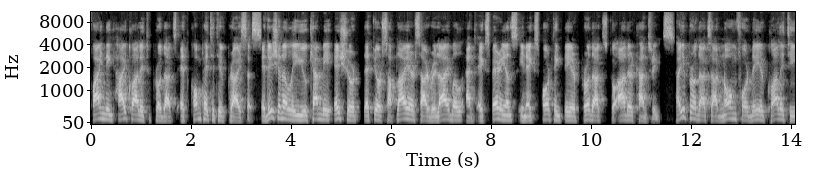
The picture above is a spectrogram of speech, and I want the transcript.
finding high quality products at competitive prices. Additionally, Additionally, you can be assured that your suppliers are reliable and experienced in exporting their products to other countries. Thai products are known for their quality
